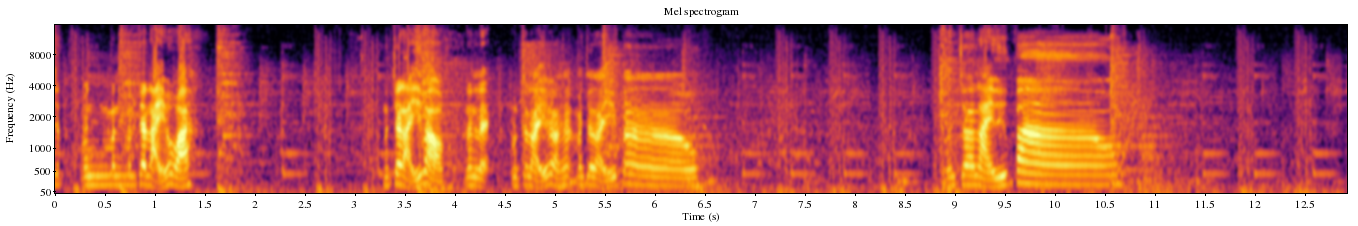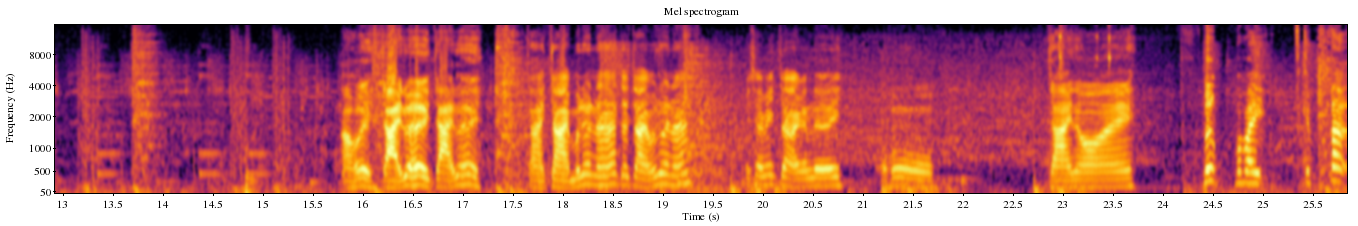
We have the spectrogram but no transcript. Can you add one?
จะมันมันมันจะไหลปะวะ มันจะไหลหรือเปล่า นั่นแหละ มันจะไหลหรือเปล่าฮะ มันจะไหลหรือเปล่า มันจะไหลหรือเปล่า เอาเฮ้ย จ่ายด้วยเฮ้ย จ่ายด้วยเฮ้ย จ่ายจ่ายมาด้วยนะฮะจะจ่ายมาด้วยนะ ไม่ใช่ไม่จ่ายกันเลย โอ้โห จ่ายหน่อยปึ๊บเข้าไปสเก็ตเตอร์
